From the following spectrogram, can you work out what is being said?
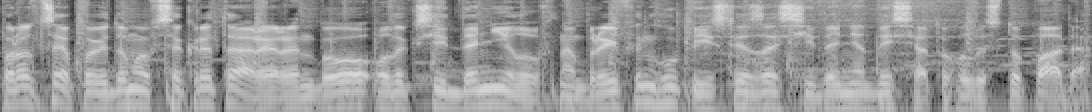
Про це повідомив секретар РНБО Олексій Данілов на брифінгу після засідання 10 листопада.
